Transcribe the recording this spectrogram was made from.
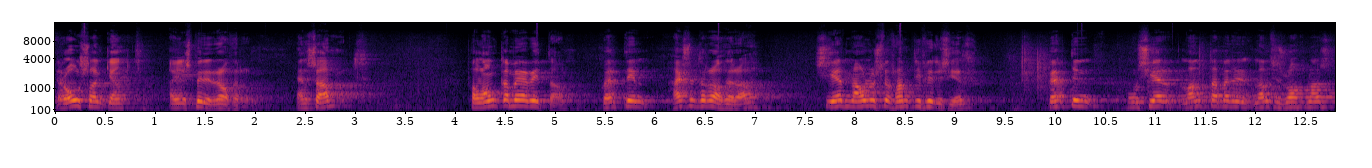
er ósangjant að ég spyrir ráð þeirra. En samt, þá langar mig að vita hvernig hægsundur ráð þeirra sér nánustu framtíð fyrir sér, hvernig hún sér landamæri landsins opnast,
